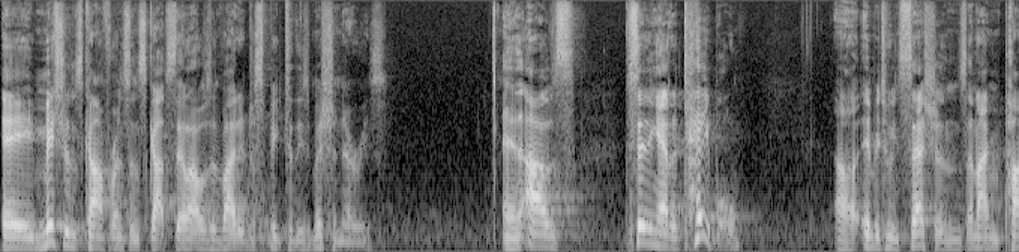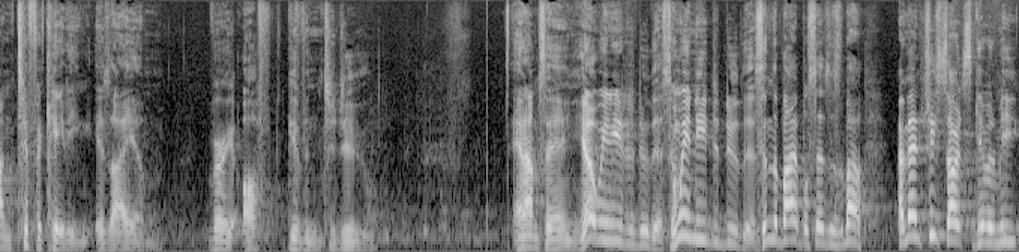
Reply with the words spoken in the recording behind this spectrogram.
a missions conference in Scottsdale. I was invited to speak to these missionaries. And I was sitting at a table uh, in between sessions, and I'm pontificating as I am very oft given to do. And I'm saying, you know, we need to do this, and we need to do this, and the Bible says this about. And then she starts giving me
